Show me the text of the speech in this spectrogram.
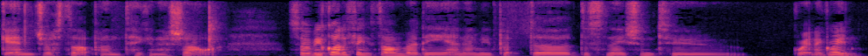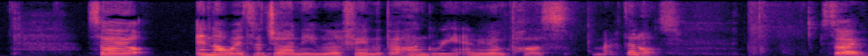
getting dressed up and taking a shower. So we got the things done ready and then we put the destination to gretna green. So in our way to the journey we were feeling a bit hungry and we went past mcdonald's. So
